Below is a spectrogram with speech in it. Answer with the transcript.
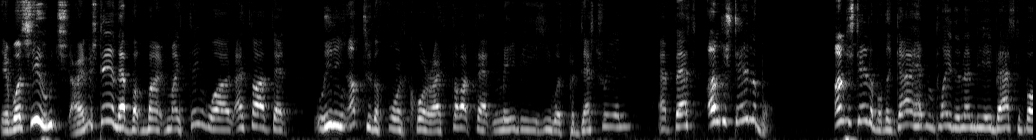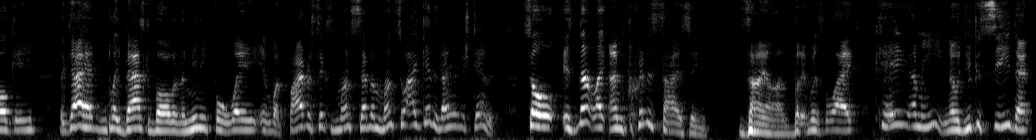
It was huge. I understand that. But my, my thing was, I thought that leading up to the fourth quarter, I thought that maybe he was pedestrian at best. Understandable. Understandable. The guy hadn't played an NBA basketball game. The guy hadn't played basketball in a meaningful way in what, five or six months, seven months? So I get it. I understand it. So it's not like I'm criticizing Zion, but it was like, okay, I mean, you know, you could see that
